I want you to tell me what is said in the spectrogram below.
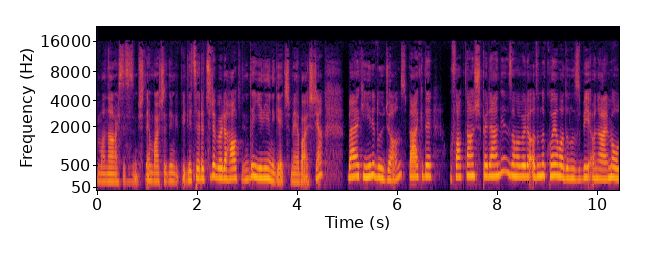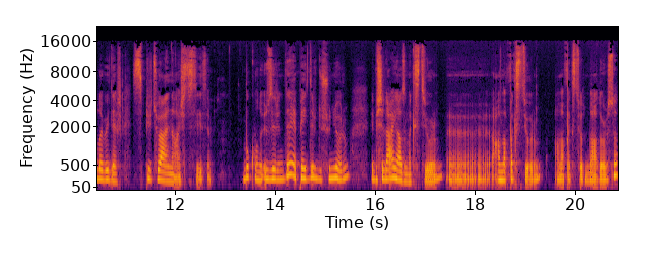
bir narsisizm işte en başta dediğim gibi literatüre böyle halk dilinde yeni yeni geçmeye başlayan belki yeni duyacağınız belki de ufaktan şüphelendiğiniz ama böyle adını koyamadığınız bir önerme olabilir. Spiritüel narsisizm. Bu konu üzerinde epeydir düşünüyorum ve bir şeyler yazmak istiyorum. Ee, anlatmak istiyorum. Anlatmak istiyordum daha doğrusu.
